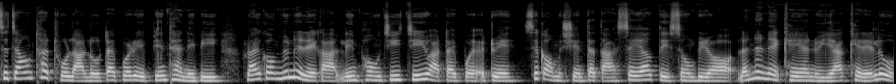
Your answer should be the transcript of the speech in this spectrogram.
စစ်ကြောင်းထပ်ထိုးလာလို့တိုက်ပွဲတွေပြင်းထန်နေပြီးရိုင်ကော်မြို့နယ်တွေကလင်ဖုံကြီးကျေးရွာတိုက်ပွဲအတွင်းစစ်ကောင်မရှင်တပ်သား10ယောက်သေဆုံးပြီးတော့လက်နက်နဲ့ခဲယမ်းတွေရခဲ့တယ်လို့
